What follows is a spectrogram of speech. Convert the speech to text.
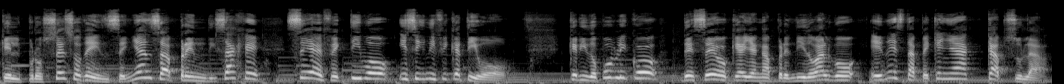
que el proceso de enseñanza-aprendizaje sea efectivo y significativo. Querido público, deseo que hayan aprendido algo en esta pequeña cápsula.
